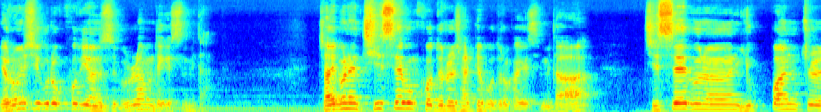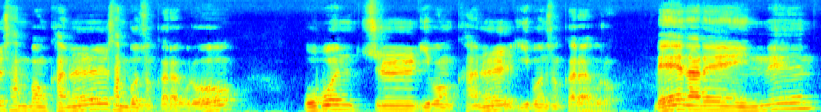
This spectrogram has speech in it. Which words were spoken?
이런 식으로 코드 연습을 하면 되겠습니다. 자, 이번엔 G7 코드를 살펴보도록 하겠습니다. G7은 6번 줄 3번 칸을 3번 손가락으로, 5번 줄 2번 칸을 2번 손가락으로, 맨 아래에 있는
